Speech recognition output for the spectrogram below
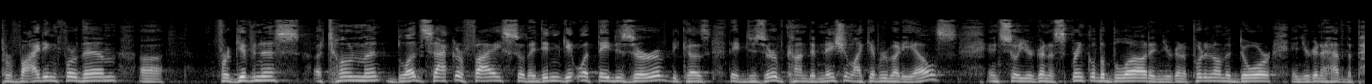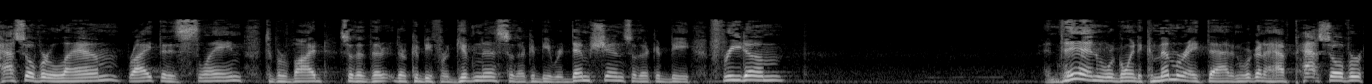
providing for them, uh, forgiveness, atonement, blood sacrifice, so they didn't get what they deserved because they deserved condemnation like everybody else. And so you're going to sprinkle the blood and you're going to put it on the door and you're going to have the Passover lamb, right, that is slain to provide so that there, there could be forgiveness, so there could be redemption, so there could be freedom. And then we're going to commemorate that and we're going to have Passover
